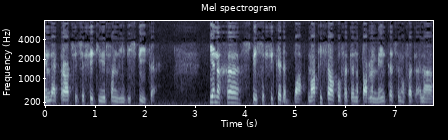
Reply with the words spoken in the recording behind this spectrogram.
en ek praat spesifiek hier van die die speaker. Enige spesifieke debat, maak nie saak of dit in 'n parlement is of dit in 'n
